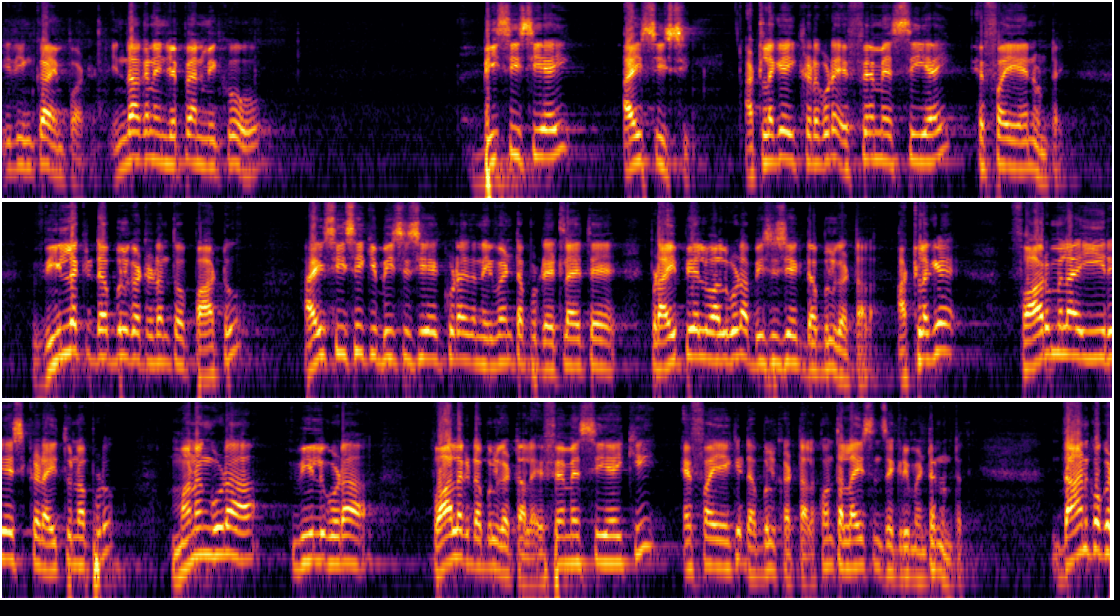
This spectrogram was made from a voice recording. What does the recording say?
ఇది ఇంకా ఇంపార్టెంట్. ఇందాక నేను చెప్పాను మీకు బీసీసీఐ ఐసీసీ. అట్లాగే ఇక్కడ కూడా ఎఫ్ఎంఎస్సిఐ ఎఫ్ఐఏ అని ఉంటాయి. వీళ్ళకి డబ్బులు కట్టడంతో పాటు ఐసీసీకి బీసీసీఐకి కూడా ఏదైనా ఈవెంట్ అప్పుడు ఎట్లయితే ఇప్పుడు ఐపీఎల్ వాళ్ళు కూడా బీసీసీఐకి డబ్బులు కట్టాలి? అట్లాగే ఫార్ములా ఈ రేస్ ఇక్కడ అవుతున్నప్పుడు మనం కూడా వీళ్ళు కూడా వాళ్ళకి డబ్బులు కట్టాలి? ఎఫ్ఎంఎస్సిఐకి ఎఫ్ఐఏకి డబ్బులు కట్టాలి? కొంత లైసెన్స్ అగ్రిమెంట్ అని ఉంటుంది. దానికి ఒక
